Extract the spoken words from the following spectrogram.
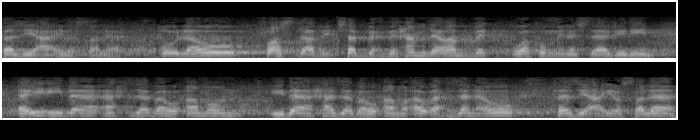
فزع إلى الصلاة. قل له فاصدع سبح بحمد ربك وكن من الساجدين. أي إذا أحزبه أمر إذا حزبه أمر أو أحزنه فزع إلى الصلاة.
